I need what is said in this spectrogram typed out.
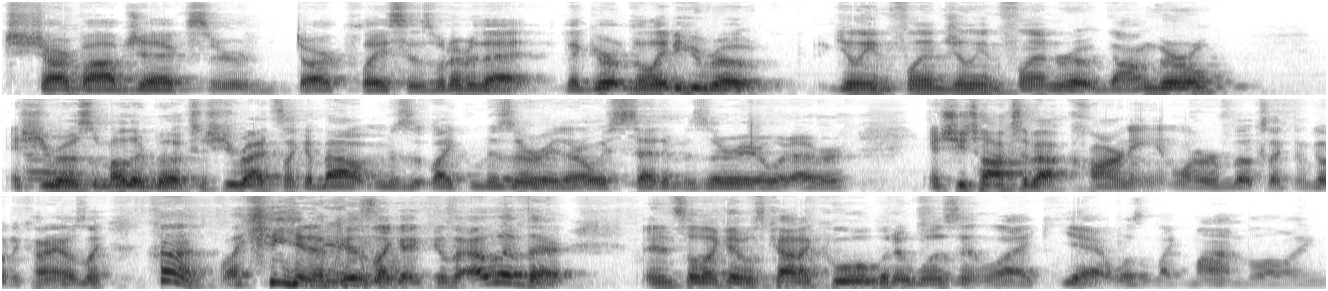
Sharp Objects or Dark Places, whatever that the girl, the lady who wrote Gillian Flynn, Gillian Flynn wrote Gone Girl. And she wrote some other books, and she writes like about like Missouri. They're always set in Missouri or whatever. And she talks about Kearney in one of her books, like them going to Kearney. I was like, huh, like you know, because like because I live there, and so like it was kind of cool, but it wasn't like yeah, it wasn't like mind blowing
